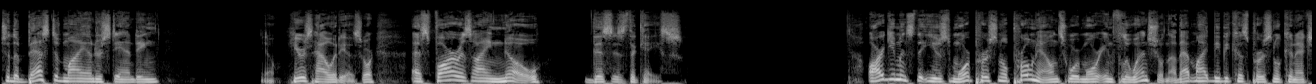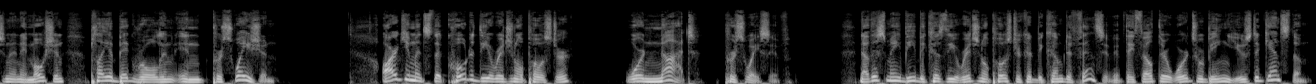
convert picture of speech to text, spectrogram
to the best of my understanding, you know, here's how it is. Or as far as I know, this is the case. Arguments that used more personal pronouns were more influential. Now, that might be because personal connection and emotion play a big role in, in persuasion. Arguments that quoted the original poster were not persuasive. Now, this may be because the original poster could become defensive if they felt their words were being used against them.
